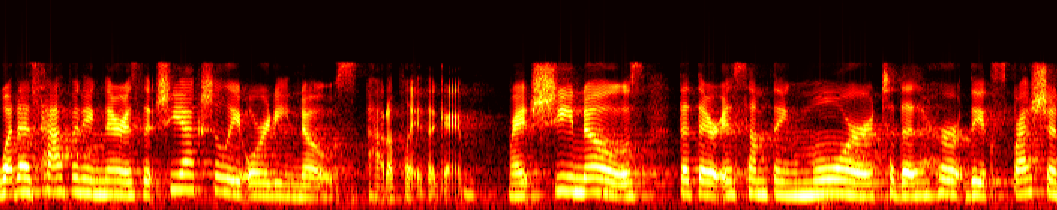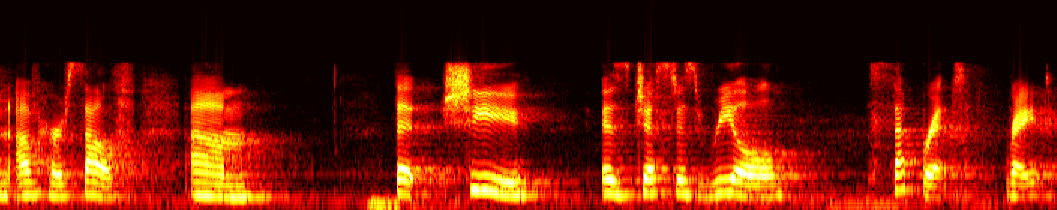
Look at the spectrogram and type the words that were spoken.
what is happening there is that she actually already knows how to play the game, right? She knows that there is something more to the her the expression of herself um, that she is just as real separate, right,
